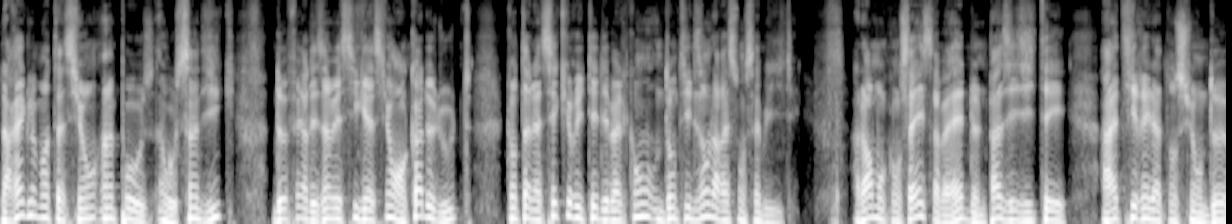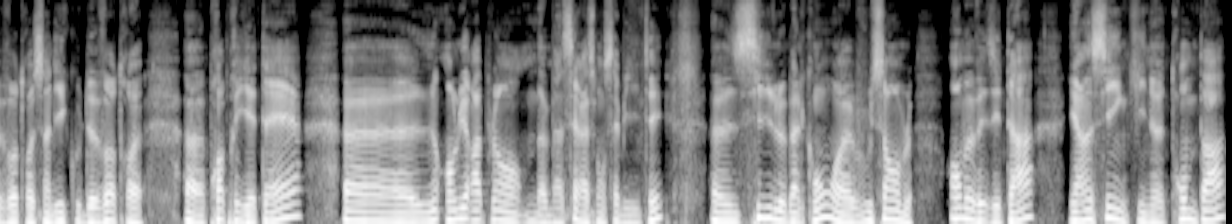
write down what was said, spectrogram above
la réglementation impose aux syndics de faire des investigations en cas de doute quant à la sécurité des balcons dont ils ont la responsabilité. Alors mon conseil, ça va être de ne pas hésiter à attirer l'attention de votre syndic ou de votre euh, propriétaire euh, en lui rappelant euh, bah, ses responsabilités. si le balcon vous semble en mauvais état, il y a un signe qui ne trompe pas,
